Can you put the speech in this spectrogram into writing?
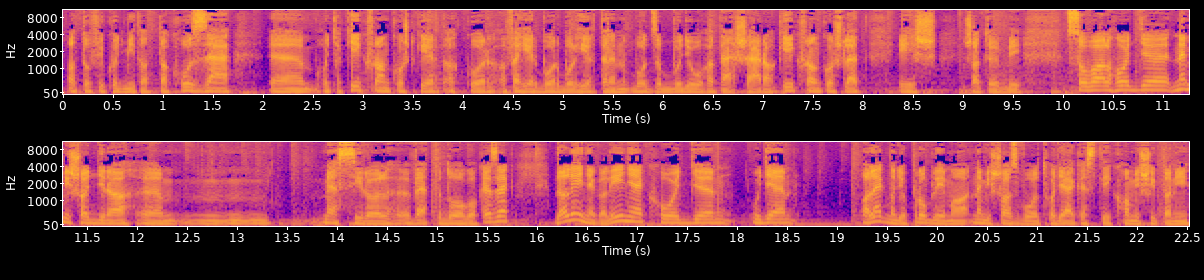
attól függ, hogy mit adtak hozzá, hogyha kékfrankost kért, akkor a fehér borból hirtelen bodzabogyó hatására kékfrankos lett, és stb. Szóval, hogy nem is annyira messziről vett dolgok ezek, de a lényeg a lényeg, hogy ugye a legnagyobb probléma nem is az volt, hogy elkezdték hamisítani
